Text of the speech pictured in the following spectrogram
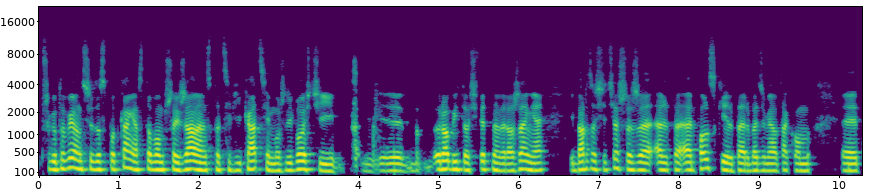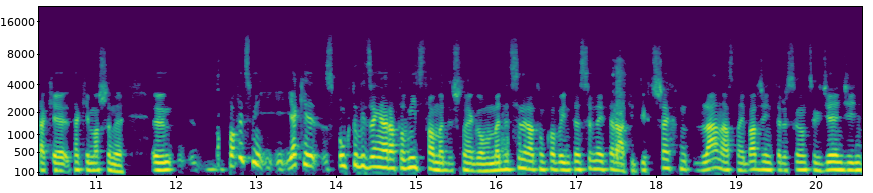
Przygotowując się do spotkania z Tobą, przejrzałem specyfikacje, możliwości. Y, robi to świetne wrażenie i bardzo się cieszę, że LPR, polski LPR będzie miał taką, y, takie, takie maszyny. Y, powiedz mi, jakie z punktu widzenia ratownictwa medycznego, medycyny ratunkowej, intensywnej terapii, tych trzech dla nas najbardziej interesujących dziedzin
